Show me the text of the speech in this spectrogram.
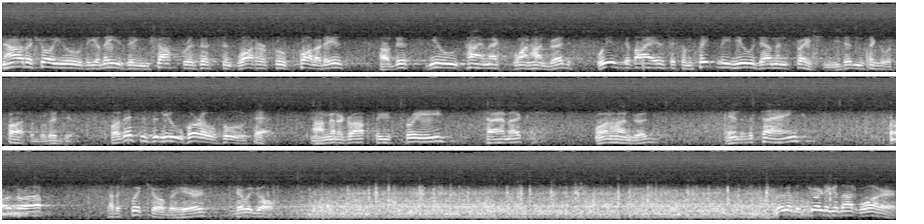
Now, to show you the amazing shock-resistant waterproof qualities of this new Timex 100, we've devised a completely new demonstration. You didn't think it was possible, did you? Well, this is the new Whirlpool test. Now, I'm going to drop these three Timex 100 into the tank. Those are up. Got a switch over here. Here we go. Look at the churning of that water.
